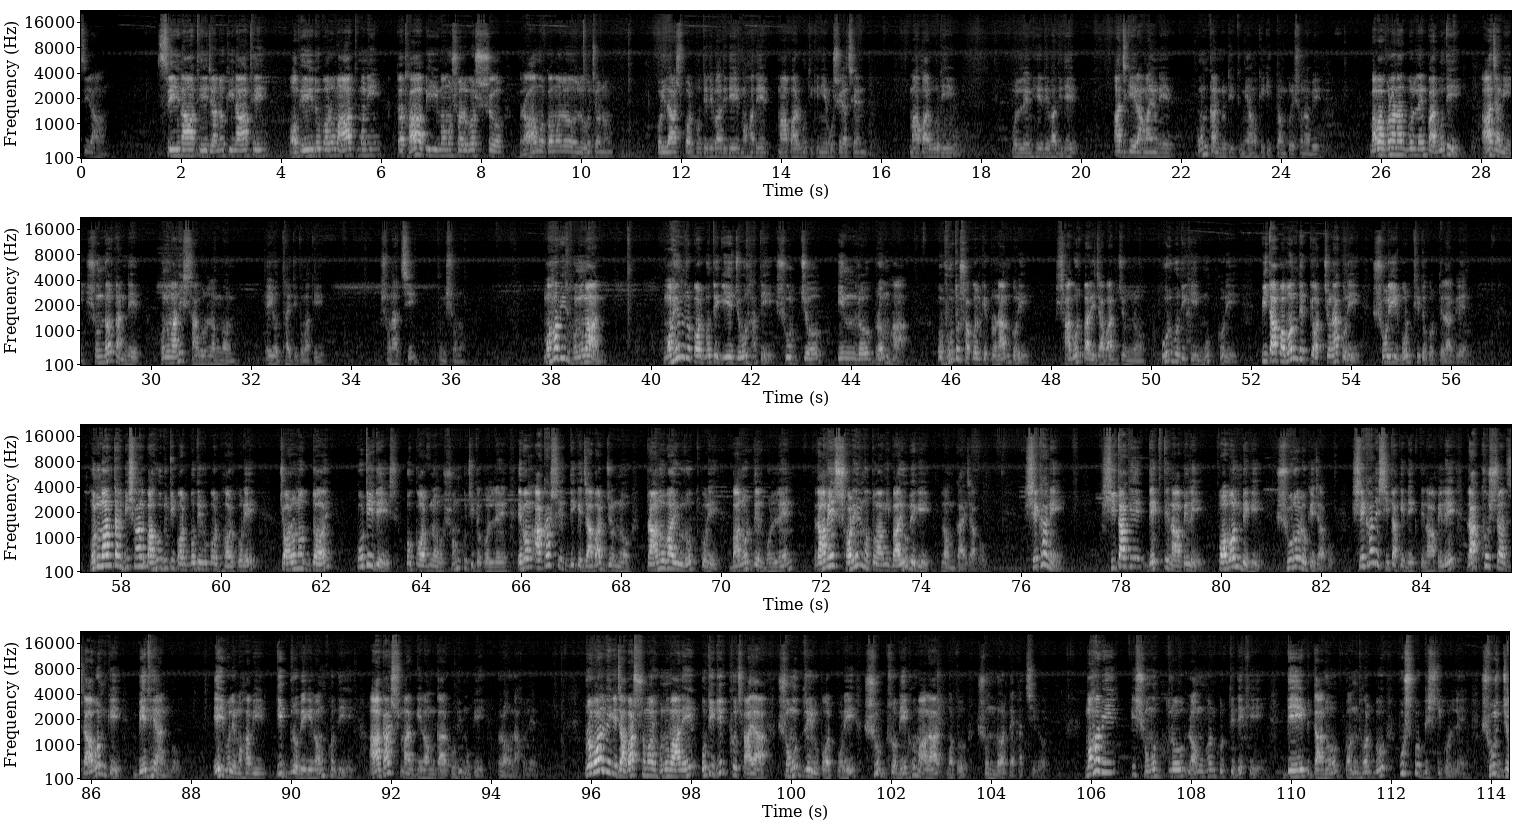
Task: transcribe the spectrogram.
শ্রীরাম। শ্রীনাথে জানকীনাথে অভেদ পরমাত্মনি, তথাপি মম সর্বস্ব রাম কমল লোচন কৈলাস পর্বতে দেবাদিদেব মহাদেব মা পার্বতীকে নিয়ে বসে আছেন। মা পার্বতী বললেন, হে দেবাদিদেব, আজকে রামায়ণের কোন কাণ্ডটি তুমি আমাকে কীর্তন করে শোনাবে? বাবা ভোলানাথ বললেন, পার্বতী, আজ আমি সুন্দর কাণ্ডের হনুমানের সাগর লঙ্ঘন। এই অধ্যায়টি তোমাকে শোনাচ্ছি, তুমি শোনো। মহাবীর হনুমান, মহেন্দ্র পর্বতে গিয়ে জোর হাতে সূর্য, ইন্দ্র, ব্রহ্মা ও ভূত সকলকে প্রণাম করে সাগর পারে যাবার জন্য পূর্ব দিকে মুখ করে পিতা পবনদেবকে অর্চনা করে শরীর বর্ধিত করতে লাগলেন। হনুমান তার বিশাল বাহু দুটি পর্বতের উপর ভর করে চরণোদ্দয়, কোটি দেশ ও কর্ণ সংকুচিত করলেন এবং আকাশের দিকে যাবার জন্য প্রাণবায়ু রোধ করে বানরদের বললেন রামের স্বরের মতো আমি বায়ু বেগে লঙ্কায় যাব। সেখানে সীতাকে দেখতে না পেলে পবন বেগে সুরলোকে যাব। সেখানে সীতাকে দেখতে না পেলে রাক্ষসরাজ রাবণকে বেঁধে আনব। এই বলে মহাবীর তীব্র বেগে লম্ফ দিয়ে আকাশ মার্গে লঙ্কার অভিমুখে রওনা হলেন। প্রবল বেগে যাবার সময় হনুমানের অতি দীর্ঘ ছায়া সমুদ্রের উপর পড়ে শুভ্র মেঘমালার মতো সুন্দর দেখাচ্ছিল। মহাবীরকে সমুদ্র লঙ্ঘন করতে দেখে দেব, দানব, গন্ধর্ব পুষ্প বৃষ্টি করলেন। সূর্য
